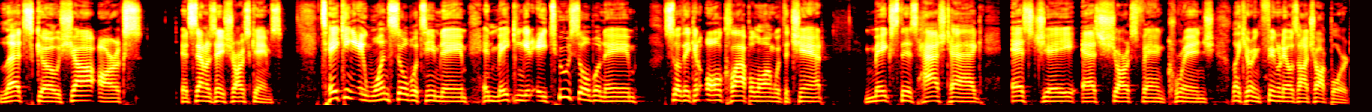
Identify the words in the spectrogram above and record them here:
Let's go, Sharks, at San Jose Sharks games. Taking a one syllable team name and making it a two syllable name so they can all clap along with the chant makes this hashtag SJS Sharks fan cringe like hearing fingernails on chalkboard.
